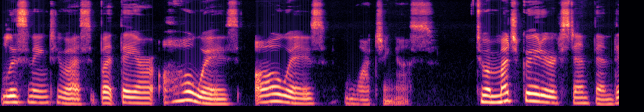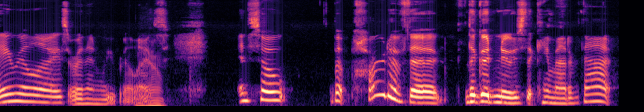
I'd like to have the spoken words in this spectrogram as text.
listening to us, but they are always, always watching us to a much greater extent than they realize or than we realize. And so, but part of the the good news that came out of that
